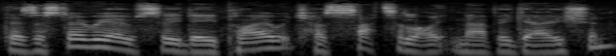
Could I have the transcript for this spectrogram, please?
There's a stereo CD player which has satellite navigation.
